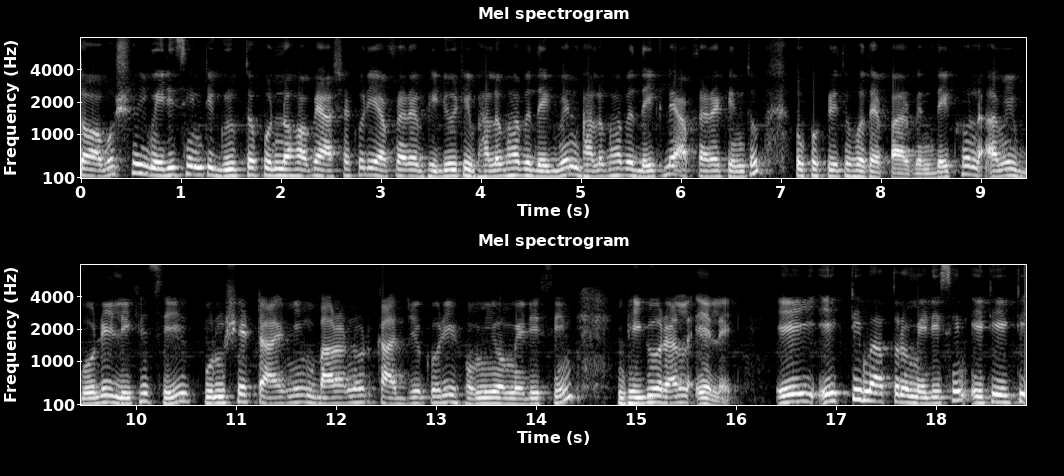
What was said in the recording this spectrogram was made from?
তো অবশ্যই মেডিসিনটি গুরুত্বপূর্ণ হবে। আশা করি আপনারা ভিডিওটি ভালোভাবে দেখবেন। ভালোভাবে দেখলে আপনারা কিন্তু উপকৃত হতে পারবেন। দেখুন, আমি বোর্ডে লিখেছি, পুরুষের টাইমিং বাড়ানোর কার্যকরী হোমিও মেডিসিন ভিগোরাল এলে। এই একটি মাত্র মেডিসিন এটি একটি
